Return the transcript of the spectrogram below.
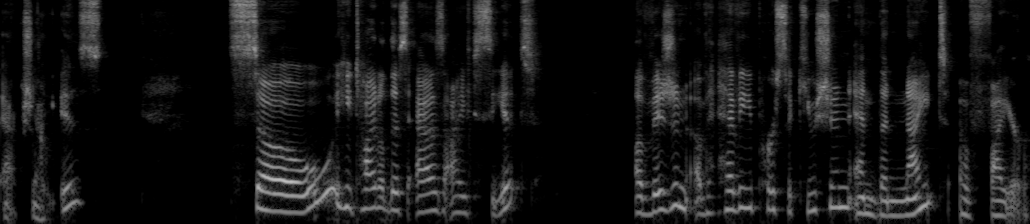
actually is. So he titled this "As I See It," a vision of heavy persecution and the night of fire.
